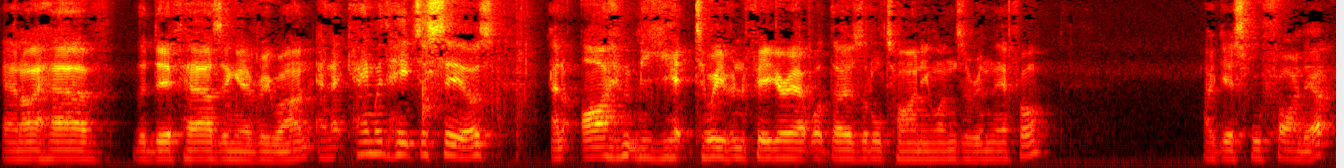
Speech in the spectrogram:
and I have the diff housing everyone, and it came with heaps of seals, and I'm yet to even figure out what those little tiny ones are in there for. I guess we'll find out.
